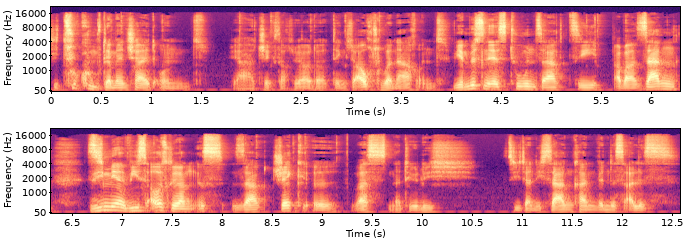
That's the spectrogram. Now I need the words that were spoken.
die Zukunft der Menschheit. Und ja, Jack sagt, ja, da denkst du auch drüber nach. Und wir müssen es tun, sagt sie. Aber sagen Sie mir, wie es ausgegangen ist, sagt Jack, äh, was natürlich sie dann nicht sagen kann, wenn das alles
